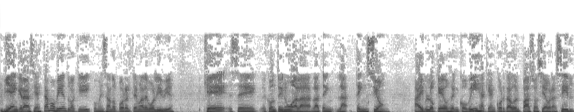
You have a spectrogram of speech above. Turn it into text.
bien, gracias. Estamos viendo aquí, comenzando por el tema de Bolivia, que se continúa la, la, ten, la tensión. Hay bloqueos en Cobija que han cortado el paso hacia Brasil.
